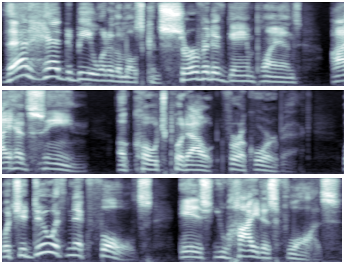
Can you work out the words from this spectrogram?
That had to be one of the most conservative game plans I have seen a coach put out for a quarterback. What you do with Nick Foles is you hide his flaws.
